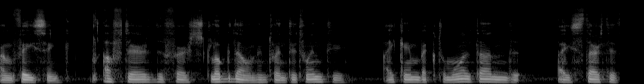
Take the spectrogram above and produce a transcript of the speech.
I'm facing. After the first lockdown in 2020, I came back to Malta and I started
